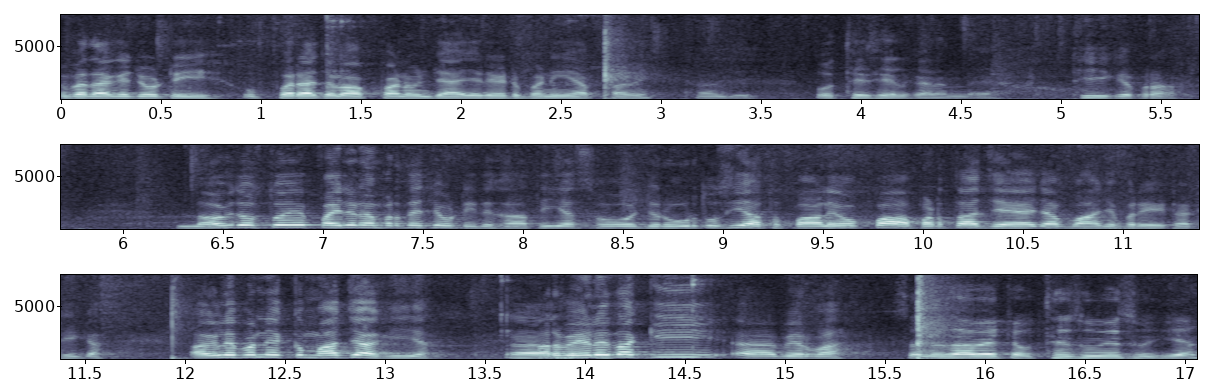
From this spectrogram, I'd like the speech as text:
ਪਤਾ ਕਿ ਝੋਟੀ ਉੱਪਰ ਆ ਚਲੋ ਆਪਾਂ ਨੂੰ ਜਾਇਜ਼ ਰੇਟ ਬਣੀ ਆਪਾਂ ਵੀ। ਹਾਂਜੀ। ਉੱਥੇ ਸੇਲ ਕਰਨ ਦਾ ਠੀਕ ਹੈ ਭਰਾ। ਲਓ ਵੀ ਦੋਸਤੋ ਇਹ ਪਹਿਲੇ ਨੰਬਰ ਤੇ ਝੋਟੀ ਦਿਖਾਤੀ ਆ ਸੋ ਜਰੂਰ ਤੁਸੀਂ ਹੱਥ ਪਾ ਲਿਓ ਭਾਅ ਪੜਤਾ ਜਾਇਜ਼ ਆ ਵਾਜਬ ਰੇਟ ਆ ਠੀਕ ਆ। ਅਗਲੇ ਬੰਨੇ ਇੱਕ ਮੱਝ ਆ ਗਈ ਆ। ਪਰ ਵੇਲੇ ਦਾ ਕੀ ਵੇਰਵਾ? ਸੰਧੂ ਸਾਹਿਬ ਇਹ ਚੌਥੇ ਸੂਏ ਸੂਈ ਆ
